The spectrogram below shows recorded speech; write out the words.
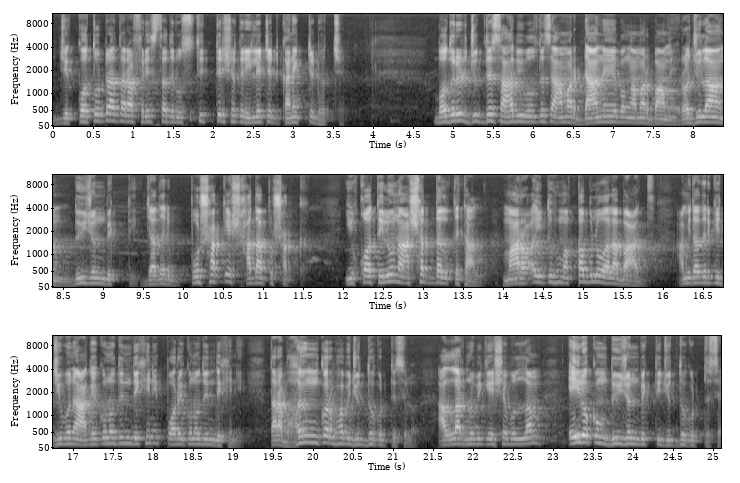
যে কতটা তারা ফেরেস্তাদের অস্তিত্বের সাথে রিলেটেড কানেক্টেড হচ্ছে। বদরের যুদ্ধে সাহাবি বলতেছে, আমার ডানে এবং আমার বামে রজুলান দুইজন ব্যক্তি, যাদের পোশাকে সাদা পোশাক। ইউকতিলুন আসাদ্দাল কেতাল, মা রাইতুহুমা কাবলু আলা বাদ। আমি তাদেরকে জীবনে আগে কোনো দিন দেখিনি, পরে কোনো দিন দেখিনি। তারা ভয়ঙ্করভাবে যুদ্ধ করতেছিল। আল্লাহর নবীকে এসে বললাম এই রকম দুইজন ব্যক্তি যুদ্ধ করতেছে।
